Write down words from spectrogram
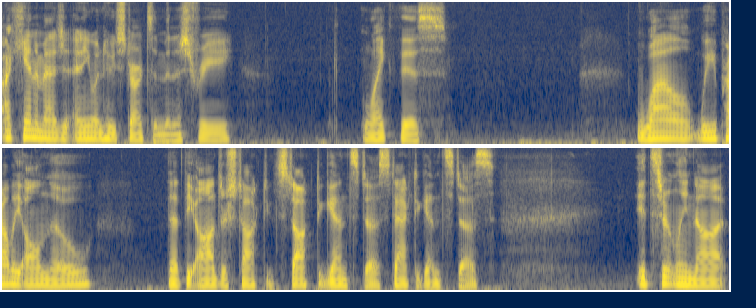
I can't imagine anyone who starts a ministry like this. While we probably all know that the odds are stocked stocked against us, stacked against us, it's certainly not.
